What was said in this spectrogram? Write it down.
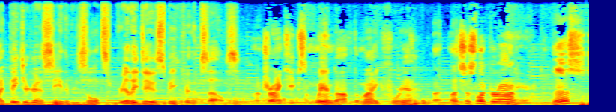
I think you're gonna see the results really do speak for themselves. I'm gonna try and keep some wind off the mic for you, but let's just look around here. This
